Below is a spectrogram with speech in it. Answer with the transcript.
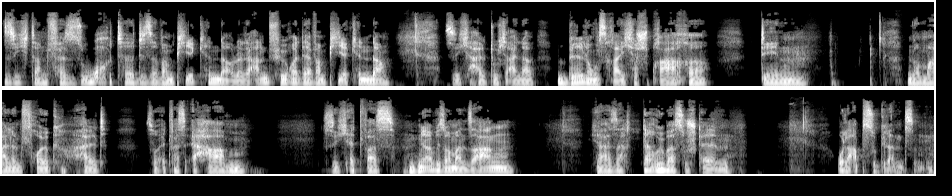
sich dann versuchte, diese Vampirkinder oder der Anführer der Vampirkinder sich halt durch eine bildungsreiche Sprache den normalen Volk halt so etwas erhaben, sich etwas, ja, wie soll man sagen, ja, darüber zu stellen oder abzugrenzen.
